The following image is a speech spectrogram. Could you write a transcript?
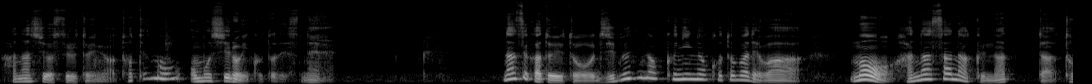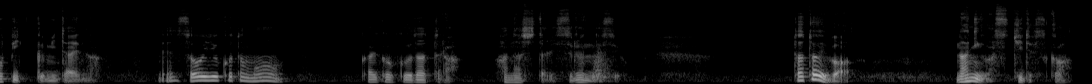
話をするというのはとても面白いことですね。なぜかというと自分の国の言葉ではもう話さなくなったトピックみたいな、ね、そういうことも外国語だったら話したりするんですよ。例えば「何が好きですか?」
